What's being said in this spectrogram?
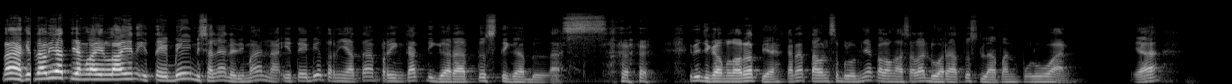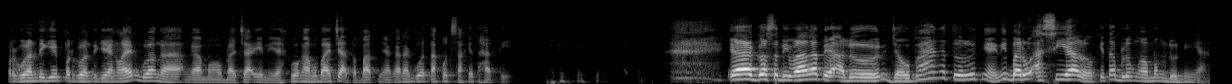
Nah, kita lihat yang lain-lain. ITB misalnya ada di mana? ITB ternyata peringkat 313. ini juga melorot ya, karena tahun sebelumnya kalau nggak salah 280-an. Ya, perguruan tinggi perguruan tinggi yang lain gue nggak nggak mau bacain ya. Gue nggak mau baca tepatnya karena gue takut sakit hati. Ya gue sedih banget ya. Aduh jauh banget turunnya. Ini baru Asia loh kita belum ngomong dunia.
